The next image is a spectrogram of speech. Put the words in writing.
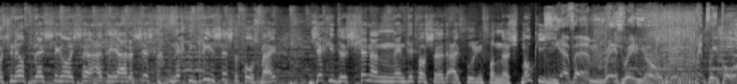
Origineel van deze single is eh, uit de jaren 60, 1963 volgens mij. Jackie de Shannon. En dit was eh, de uitvoering van eh, Smokey. CFM, Race Radio, Pit Report.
